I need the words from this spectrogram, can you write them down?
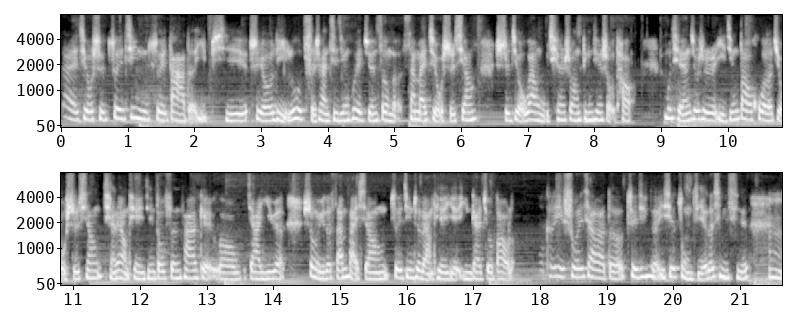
再就是最近最大的一批是由李路慈善基金会捐赠的三百九十箱十九万五千双丁金手套。目前就是已经到货了九十箱，前两天已经都分发给了五家医院，剩余的三百箱最近这两天也应该就到了。我可以说一下的最近的一些总结的信息。嗯，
